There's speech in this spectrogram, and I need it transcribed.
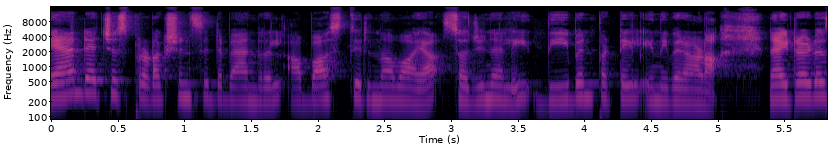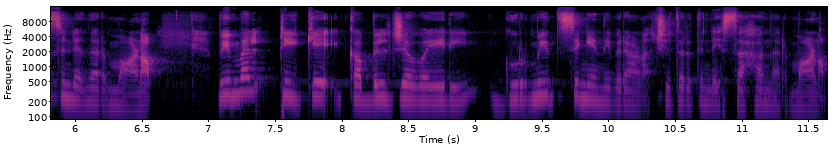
ആൻഡ് എച്ച് എസ് പ്രൊഡക്ഷൻസിന്റെ ബാനറിൽ അബാസ് തിരുനാവായ സജിൻ അലി ദീപൻ പട്ടേൽ എന്നിവരാണ് നൈറ്റ് റൈഡേഴ്സിന്റെ നിർമ്മാണം. വിമൽ ടി കെ കപിൽ ജവേരി ഗുർമീത് സിംഗ് എന്നിവരാണ് ചിത്രത്തിന്റെ സഹനിർമ്മാണം.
